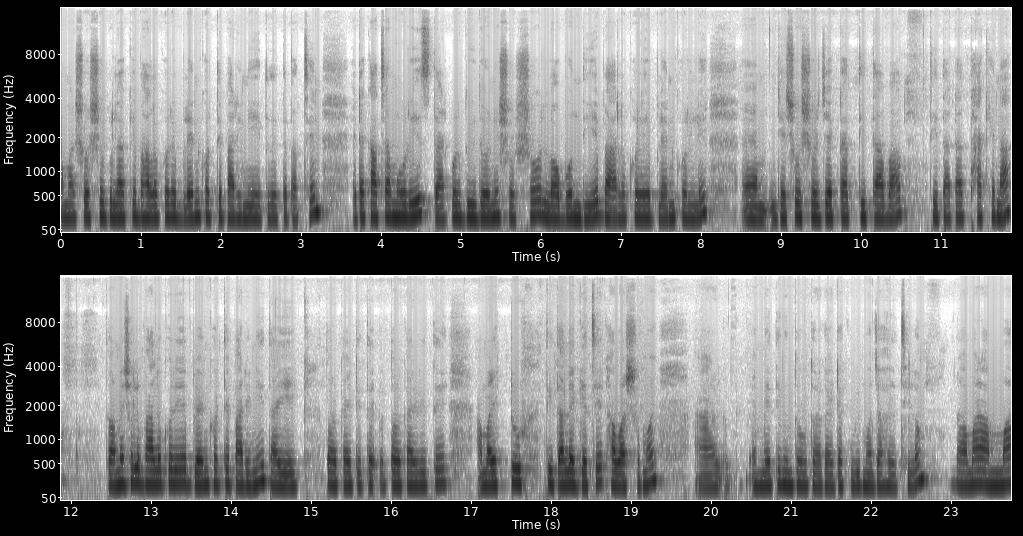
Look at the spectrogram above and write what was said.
আমার শস্যগুলোকে ভালো করে ব্লেন্ড করতে পারিনি, এই তো দেখতে পাচ্ছেন। এটা কাঁচা মরিচ তারপর দুই ধরনের শস্য লবণ দিয়ে ভালো করে ব্লেন্ড করলে যে শস্যর যে একটা তিতা বা তিতাটা থাকে না। তো আমি আসলে ভালো করে ব্লেন্ড করতে পারিনি, তাই এই তরকারিটিতে, তরকারিতে আমার একটু তিতা লেগেছে খাওয়ার সময়। আর এমনিতে কিন্তু তরকারিটা খুবই মজা হয়েছিল। আমার আম্মা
